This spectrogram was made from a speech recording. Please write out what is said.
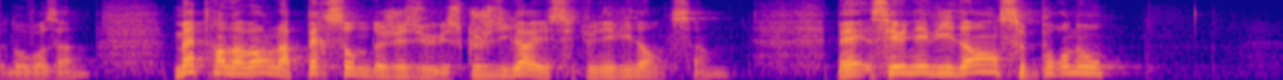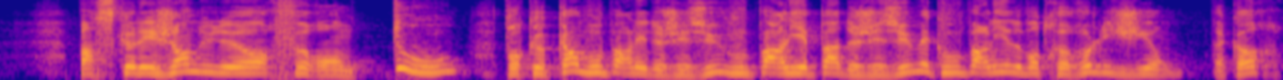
à nos voisins, mettre en avant la personne de Jésus. ce que je dis là, c'est une évidence, hein. mais c'est une évidence pour nous. Parce que les gens du dehors feront tout pour que quand vous parlez de Jésus, vous ne parliez pas de Jésus, mais que vous parliez de votre religion. D'accord?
